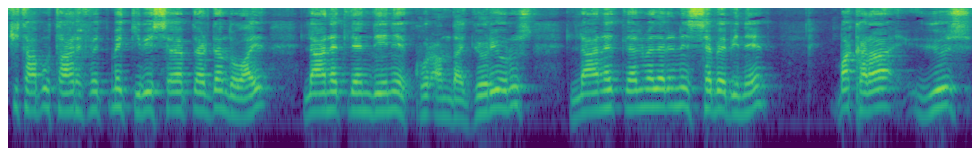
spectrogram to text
kitabı tarif etmek gibi sebeplerden dolayı lanetlendiğini Kur'an'da görüyoruz. Lanetlenmelerinin sebebini Bakara 100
